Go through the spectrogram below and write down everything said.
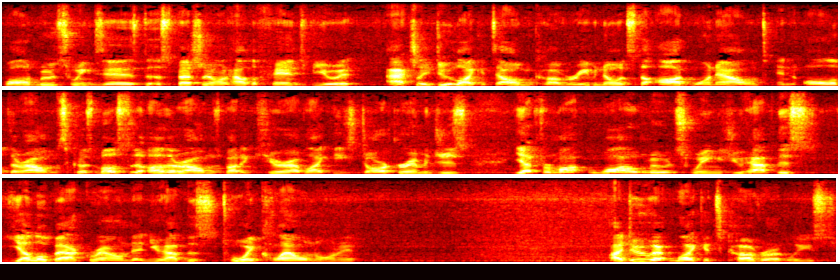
Wild Mood Swings is, especially on how the fans view it, I actually do like its album cover, even though it's the odd one out in all of their albums, because most of the other albums by The Cure have like these darker images, yet for Wild Mood Swings, you have this yellow background and you have this toy clown on it. I do like its cover, at least.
